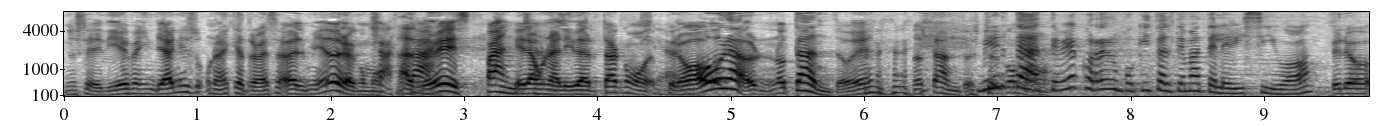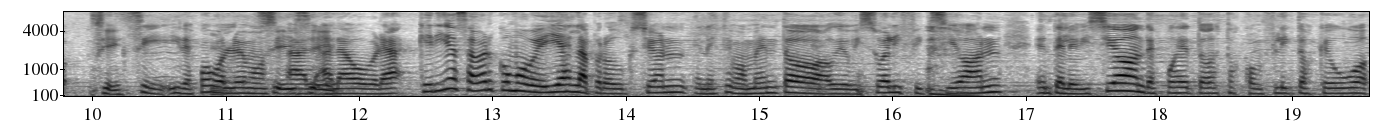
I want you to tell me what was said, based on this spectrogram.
no sé, 10, 20 años, una vez que atravesaba el miedo era como Ya al revés. pancha. Era una libertad como... Claro. Pero ahora no tanto, ¿eh? No tanto. Estoy Mirta, como- te voy a correr un poquito al tema televisivo. Pero sí. Sí, y después volvemos Sí, a, sí. a la obra. Quería saber cómo veías la producción en este momento audiovisual y ficción en televisión, después de todos estos conflictos que hubo,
